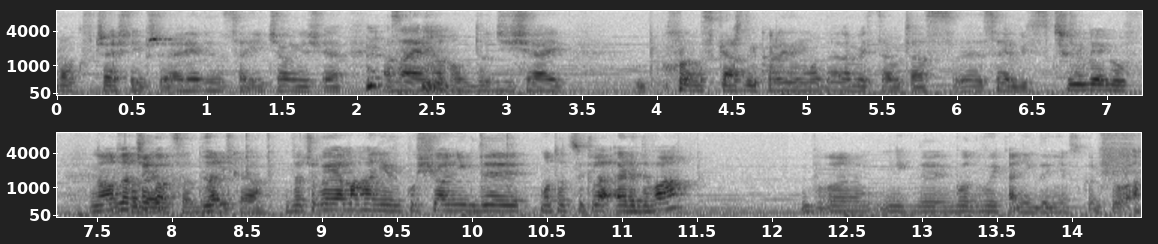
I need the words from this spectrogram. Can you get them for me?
rok wcześniej przy R1 i ciągnie się a zajemną do dzisiaj. bo z każdym kolejnym modelem jest cały czas e, serwis skrzyni biegów. No dlaczego, Podająca dla, dwójka. dlaczego Yamaha nie wypuściła nigdy motocykla R2? Bo, nigdy, bo dwójka nigdy nie skończyła.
